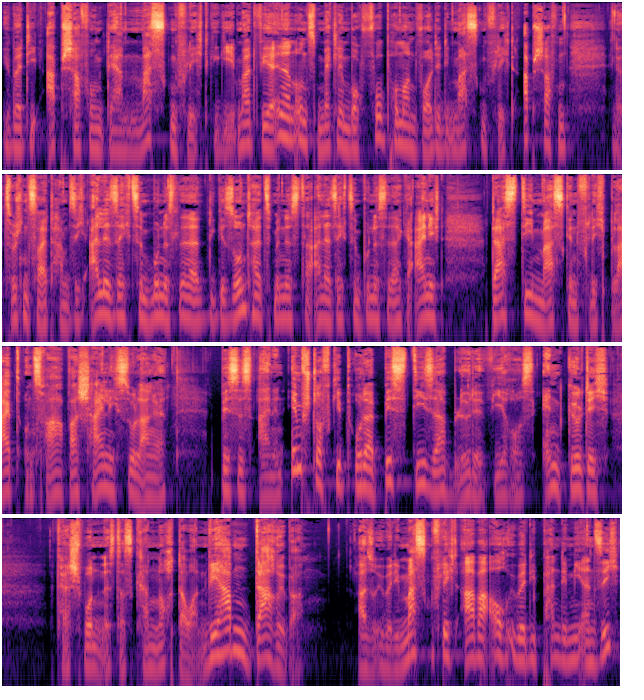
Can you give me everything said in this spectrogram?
über die Abschaffung der Maskenpflicht gegeben hat. Wir erinnern uns, Mecklenburg-Vorpommern wollte die Maskenpflicht abschaffen. In der Zwischenzeit haben sich alle 16 Bundesländer, die Gesundheitsminister aller 16 Bundesländer geeinigt, dass die Maskenpflicht bleibt und zwar wahrscheinlich so lange, bis es einen Impfstoff gibt oder bis dieser blöde Virus endgültig verschwunden ist. Das kann noch dauern. Wir haben darüber, also über die Maskenpflicht, aber auch über die Pandemie an sich,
